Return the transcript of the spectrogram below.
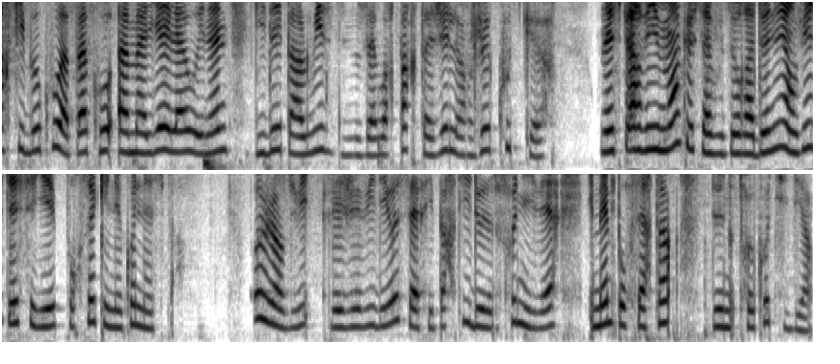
Merci beaucoup à Paco, Amalia et Lawenan, guidés par Louise, de nous avoir partagé leur jeu coup de cœur. On espère vivement que ça vous aura donné envie d'essayer pour ceux qui ne connaissent pas. Aujourd'hui, les jeux vidéo, ça fait partie de notre univers et même pour certains de notre quotidien.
